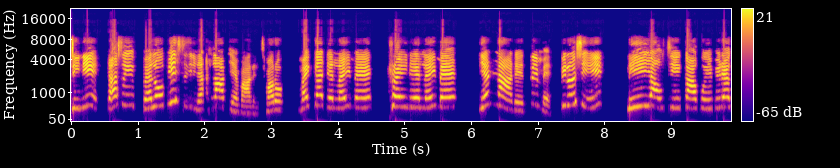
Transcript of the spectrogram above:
ဒီနေ့ဒါဆိုရင်ဘယ်လိုပြည့်စည်နေအလှပြန်ပါလဲကျမတို့ make up တွေလိမ့်မယ် train တွေလိမ့်မယ်မျက်နှာတွေသင့်မယ်ပြီးလို့ရှိရင် နီးယောက်ကြီးကာကွယ်ပေးတဲ့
